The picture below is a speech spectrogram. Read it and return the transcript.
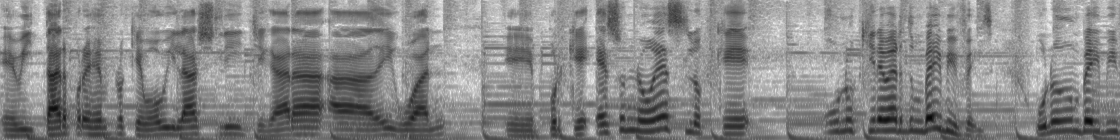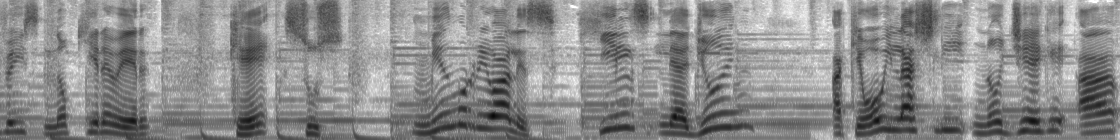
evitar, por ejemplo, que Bobby Lashley llegara a Day One. Eh, porque eso no es lo que uno quiere ver de un babyface. Uno de un babyface no quiere ver que sus mismos rivales Hills le ayuden a que Bobby Lashley no llegue a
